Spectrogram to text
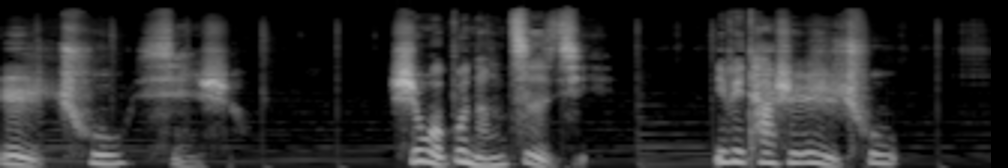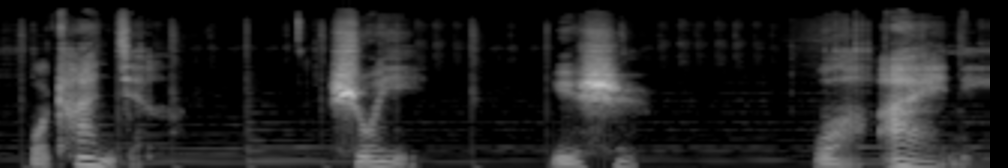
日出先生。使我不能自己，因为它是日出，我看见了，所以，于是，我爱你。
